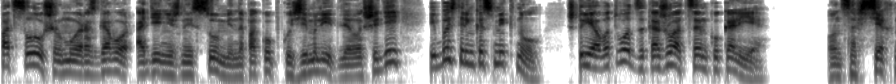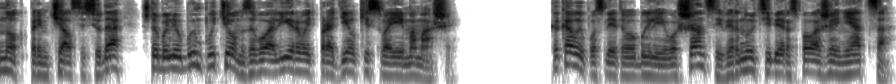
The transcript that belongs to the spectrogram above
подслушал мой разговор о денежной сумме на покупку земли для лошадей и быстренько смекнул, что я вот-вот закажу оценку колье. Он со всех ног примчался сюда, чтобы любым путем завуалировать проделки своей мамаши. Каковы после этого были его шансы вернуть себе расположение отца?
